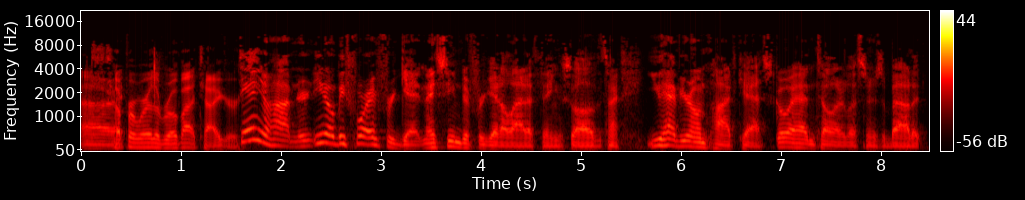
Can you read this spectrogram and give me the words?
All right. Tupperware the robot tiger. Daniel Hopner, you know, before I forget, and I seem to forget a lot of things all the time, you have your own podcast. Go ahead and tell our listeners about it.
